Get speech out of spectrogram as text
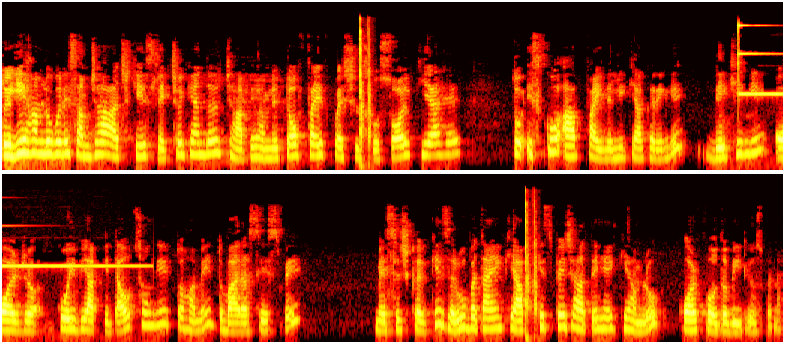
तो ये हम लोगों ने समझा आज के इस लेक्चर के अंदर, जहाँ पे हमने टॉप फाइव क्वेश्चन को सॉल्व किया है। तो इसको आप फाइनली क्या करेंगे? देखेंगे और कोई भी आपके डाउट्स होंगे तो हमें दोबारा से इस पर मैसेज करके ज़रूर बताएँ कि आप किस पे चाहते हैं कि हम लोग और फर्दर वीडियोस बनाएँ।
